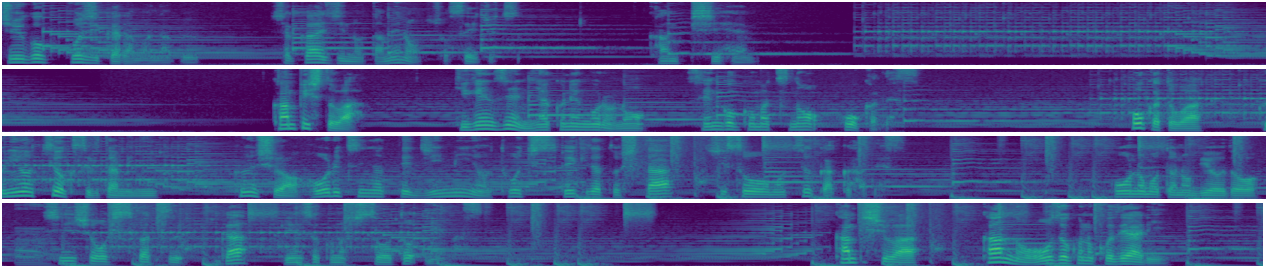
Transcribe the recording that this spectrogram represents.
中国古事から学ぶ社会人のための処世術。漢詩詩編。漢詩とは紀元前200年頃の戦国末の法家です。法家とは国を強くするために君主は法律によって人民を統治すべきだとした思想を持つ学派です。法の下の平等心象出発が原則の思想と言えます漢詩は漢の王族の子であり、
